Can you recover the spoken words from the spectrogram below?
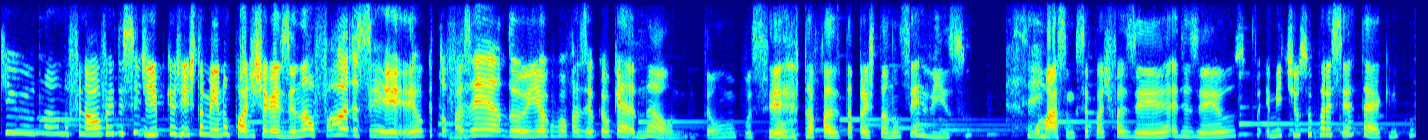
que no, no, final vai decidir, porque a gente também não pode chegar e dizer, não, foda-se, eu que estou uhum. fazendo e eu vou fazer o que eu quero. Não, então você está tá prestando um serviço Sim. O máximo que você pode fazer é dizer, emitir o seu parecer técnico.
